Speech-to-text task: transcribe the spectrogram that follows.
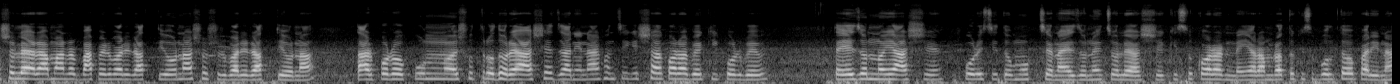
আসলে আর আমার বাপের বাড়ির আত্মীয় না, শ্বশুর বাড়ির আত্মীয় না। তারপরও কোন সূত্র ধরে আসে জানি না, এখন চিকিৎসা করাবে, কি করবে? তাই এই জন্যই আসে। পরিচিত মুখ চেনা এই জন্যই চলে আসে। কিছু করার নেই, আর আমরা তো কিছু বলতেও পারি না।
